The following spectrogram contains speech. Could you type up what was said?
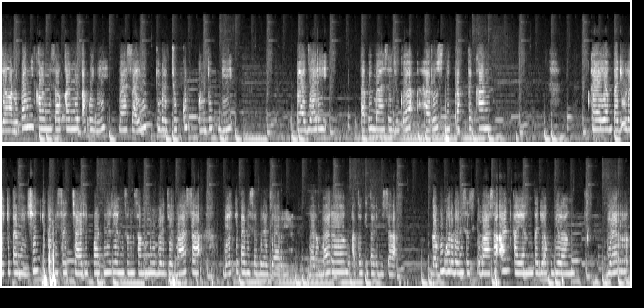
jangan lupa nih kalau misalkan menurut aku ini bahasa ini tidak cukup untuk dipelajari. Tapi bahasa juga harus dipraktekkan. Kayak yang tadi udah kita mention kita bisa cari partner yang sama-sama mau belajar bahasa. Biar kita bisa belajar bareng-bareng atau kita bisa gabung organisasi kebahasaan kayak yang tadi aku bilang. Biar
